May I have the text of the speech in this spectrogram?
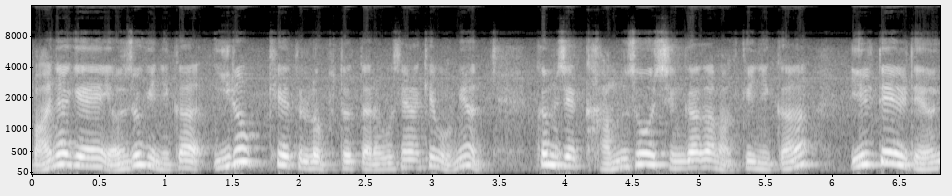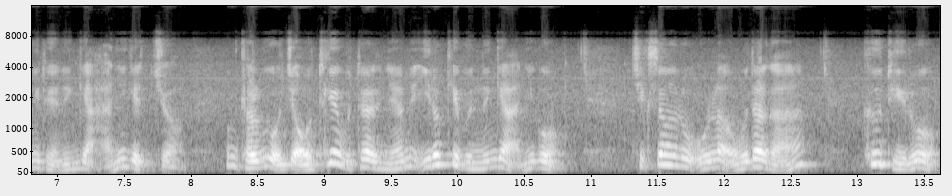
만약에 연속이니까 이렇게 들러붙었다라고 생각해 보면 그럼 이제 감소 증가가 바뀌니까 1대1 대응이 되는 게 아니겠죠. 그럼 결국 어째 어떻게 붙어야 되냐면 이렇게 붙는 게 아니고 직선으로 올라오다가 그 뒤로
